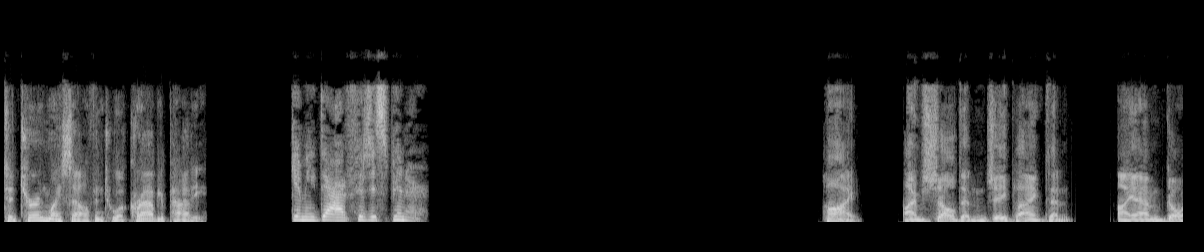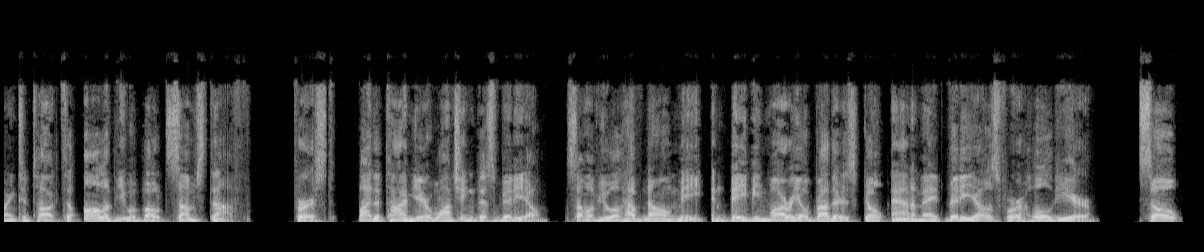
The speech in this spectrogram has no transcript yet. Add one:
To turn myself into a Krabby Patty. Gimme dad fidget spinner. Hi. I'm Sheldon J. Plankton. I am going to talk to all of you about some stuff. First, by the time you're watching this video, some of you will have known me in Baby Mario Brothers GoAnimate videos for a whole year. So,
